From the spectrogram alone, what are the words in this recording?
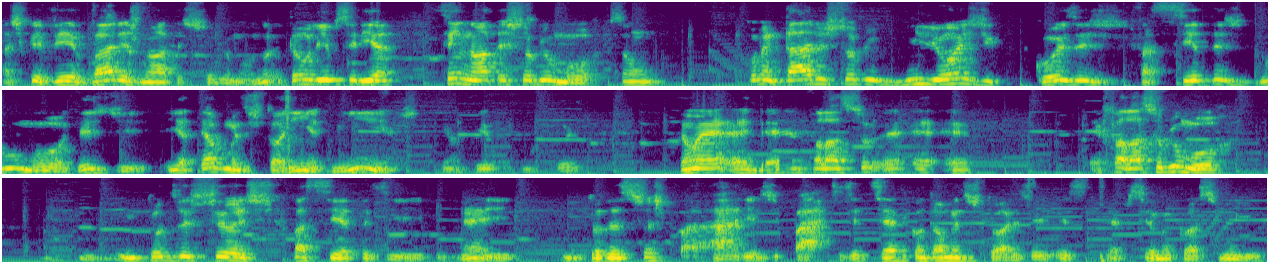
a escrever várias notas sobre humor. Então o livro seria 100 notas sobre humor. São comentários sobre milhões de coisas, facetas do humor, desde e até algumas historinhas minhas que tem a ver com alguma coisa. Então é, a ideia é falar, so, é, é- é- é falar sobre humor em, todas as suas facetas e, né, e em todas as suas áreas e partes, etc. E contar umas histórias. Esse deve ser o meu próximo livro.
